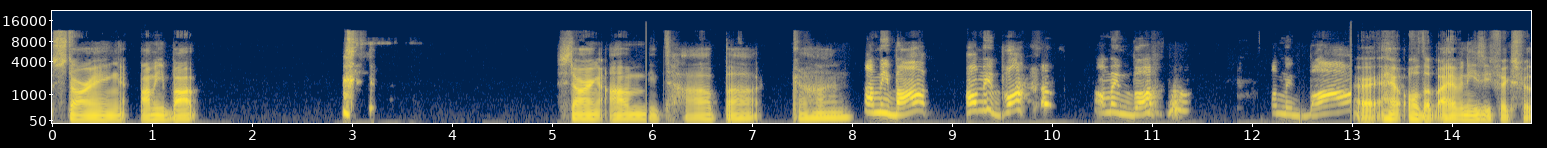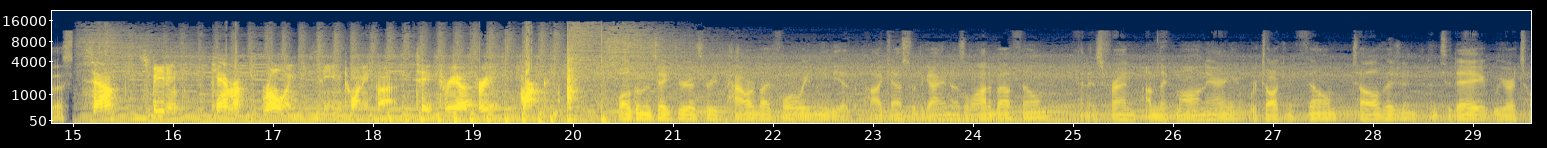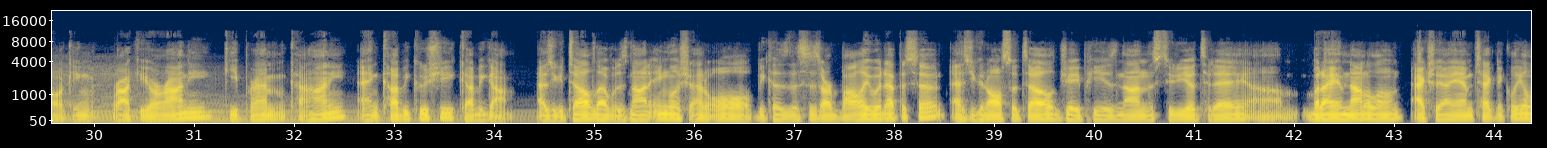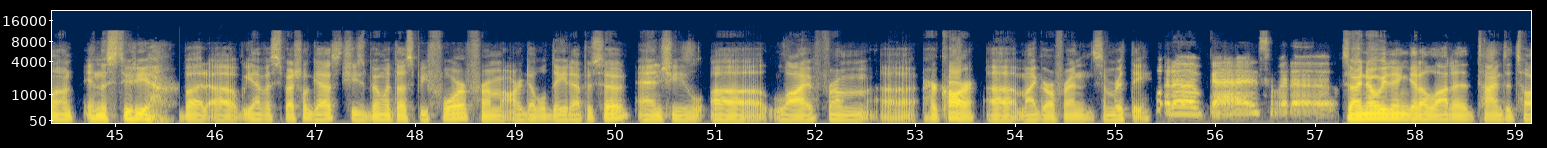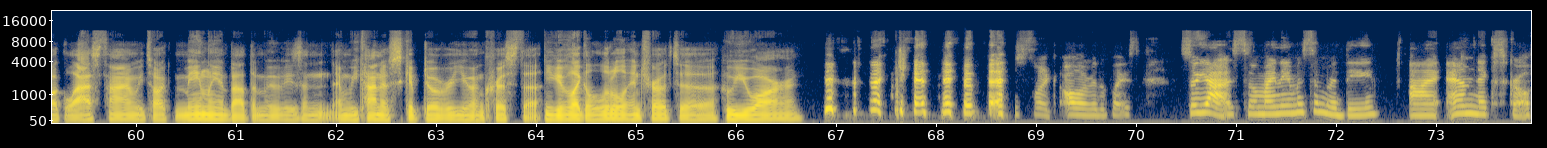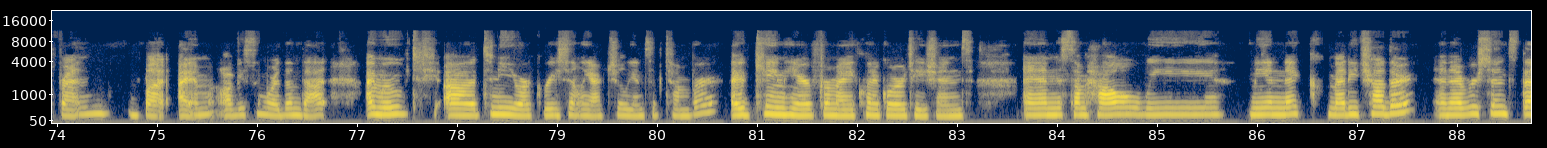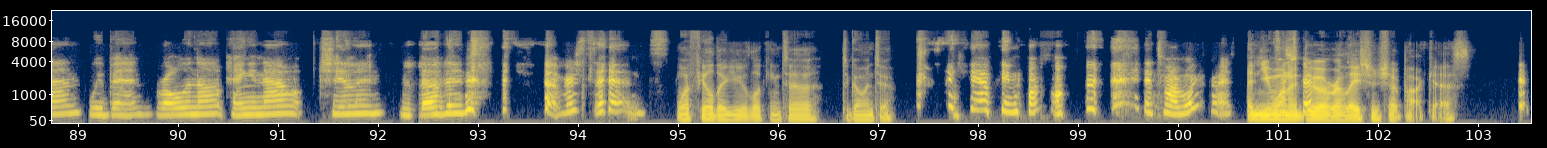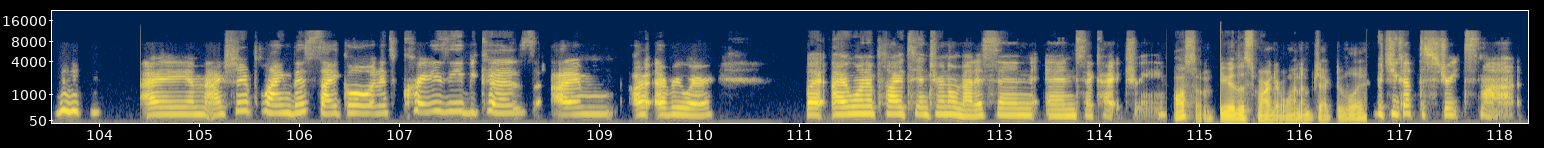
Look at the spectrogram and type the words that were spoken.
starring Ami Bop. starring Amitabh Bachchan. Ami Bob. Ami Bob. Ami Bob. Ami Bob. All right, ha- hold up. I have an easy fix for this. Sound, speeding, camera, rolling, scene 25. Take 303, mark. Welcome to Take 303, powered by Fortway Media, the podcast with the guy who knows a lot about film and his friend. I'm Nick Molinari. We're talking film, television, and today we are talking Rocky Aur Rani, Kiprem Kahani, and Kabhi Kushi Kabhie Gham. As you could tell, that was not English at all because this is our Bollywood episode. As you can also tell, JP is not in the studio today, um, but I am not alone. Actually, I am technically alone in the studio, but uh, we have a special guest. She's been with us before from our double date episode, and she's uh, live from uh, her car, uh, my girlfriend, Samruddhi. What up, guys? What up? So I know we didn't get a lot of time to talk last time. We talked mainly about the movies, and and we kind of skipped over you and Krista. Can you give like a little intro to who you are? I can't do. Like all over the place. So yeah, so my name is Samruddhi. I am Nick's girlfriend, but I am obviously more than that. I moved uh, to New York recently, actually in September. I came here for my clinical rotations, and somehow we, me and Nick, met each other. And ever since then, we've been rolling up, hanging out, chilling, loving. ever since. What field are you looking to to go into? It can't be normal. it's my boyfriend. And you want to do a relationship podcast? I am actually applying this cycle, and it's crazy because I'm uh, everywhere. But I want to apply to internal medicine and psychiatry. Awesome. You're the smarter one, objectively. But you got the street smart.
